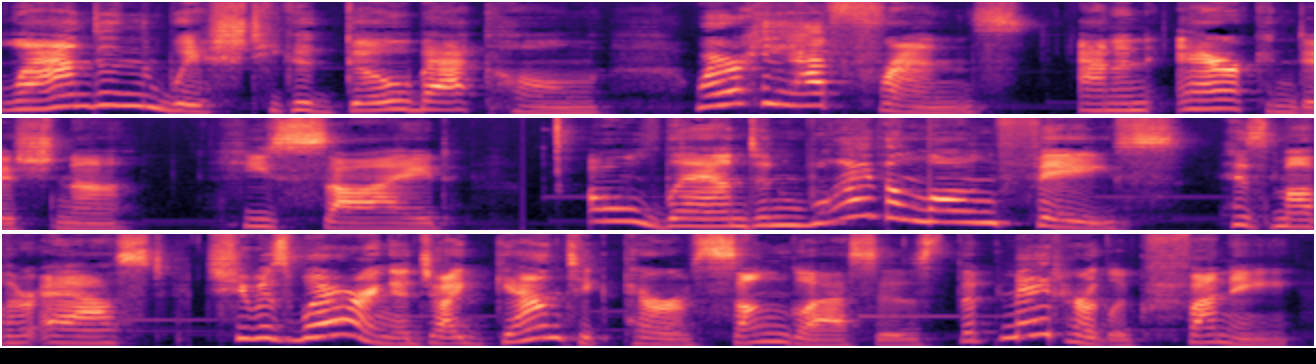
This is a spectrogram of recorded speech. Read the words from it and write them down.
Landon wished he could go back home, where he had friends and an air conditioner. He sighed. Oh, Landon, why the long face? His mother asked. She was wearing a gigantic pair of sunglasses that made her look funny.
